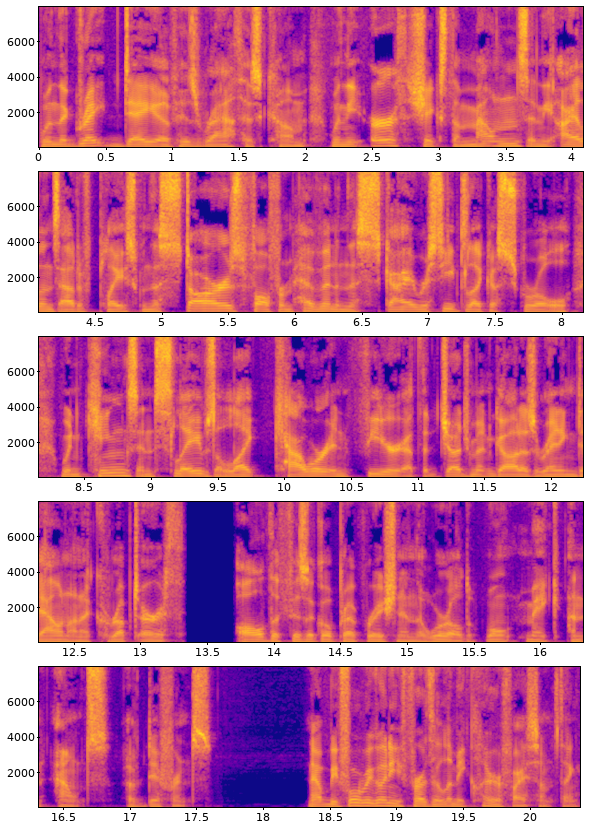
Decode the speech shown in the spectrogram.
When the great day of his wrath has come, when the earth shakes the mountains and the islands out of place, when the stars fall from heaven and the sky recedes like a scroll, when kings and slaves alike cower in fear at the judgment God is raining down on a corrupt earth, all the physical preparation in the world won't make an ounce of difference. Now, before we go any further, let me clarify something.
